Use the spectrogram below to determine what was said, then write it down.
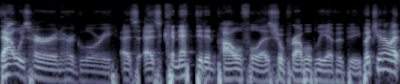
that was her in her glory, as as connected and powerful as she'll probably ever be. But you know what?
